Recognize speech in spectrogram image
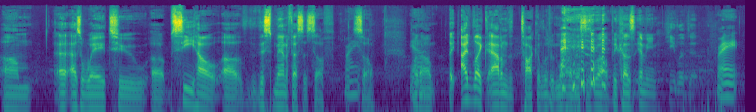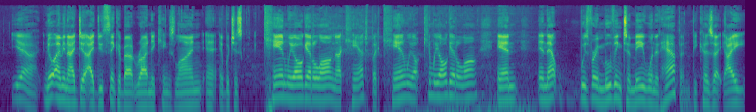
Um, a- as a way to uh, see how uh, this manifests itself. Right. So, Yeah. But um, I'd like Adam to talk a little bit more on this as well because I mean he lived it. Right. Yeah, no, I mean, I do. I do think about Rodney King's line, uh, which is, "Can we all get along? Not can't, but can we? All, can we all get along?" And and that was very moving to me when it happened because I, I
